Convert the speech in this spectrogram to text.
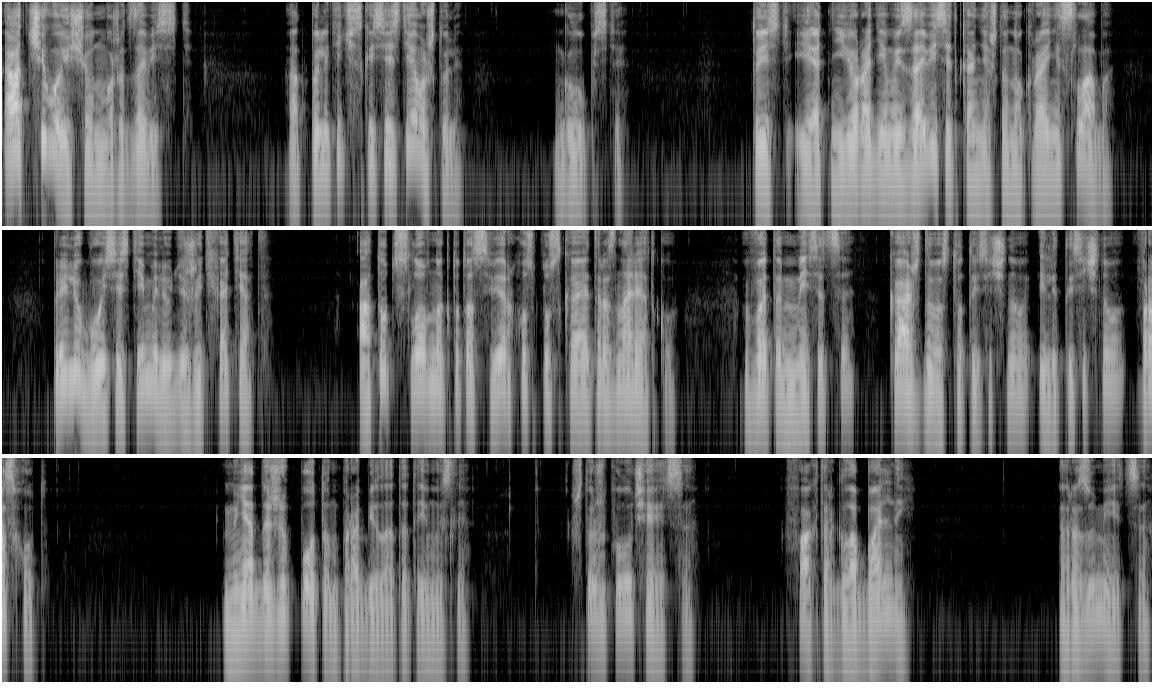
А от чего еще он может зависеть? От политической системы, что ли? Глупости. То есть и от нее родимый зависит, конечно, но крайне слабо. При любой системе люди жить хотят. А тут словно кто-то сверху спускает разнарядку. В этом месяце каждого стотысячного или тысячного в расход. Меня даже потом пробило от этой мысли. Что же получается? Фактор глобальный? Разумеется.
